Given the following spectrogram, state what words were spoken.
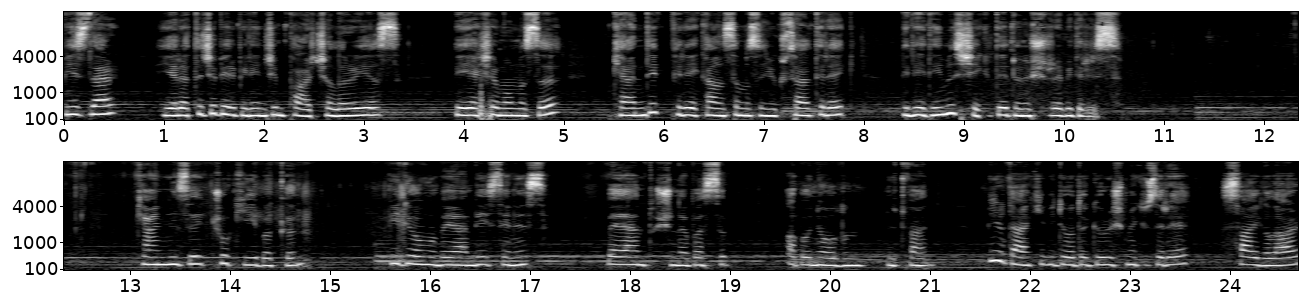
Bizler yaratıcı bir bilincin parçalarıyız ve yaşamımızı kendi frekansımızı yükselterek dilediğimiz şekilde dönüştürebiliriz. Kendinize çok iyi bakın. Videomu beğendiyseniz beğen tuşuna basıp abone olun lütfen. Bir dahaki videoda görüşmek üzere. Saygılar,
